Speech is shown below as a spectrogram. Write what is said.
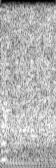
you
